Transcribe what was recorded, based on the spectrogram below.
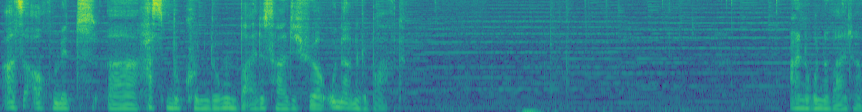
als auch mit äh, Hassbekundungen. Beides halte ich für unangebracht. Eine Runde weiter.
